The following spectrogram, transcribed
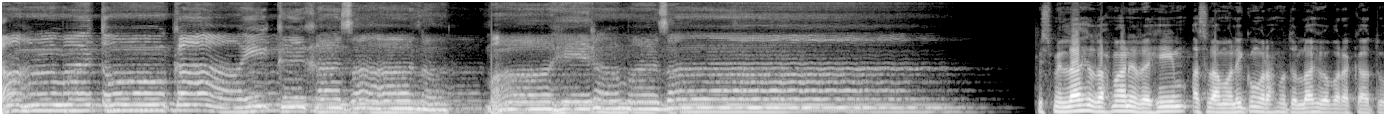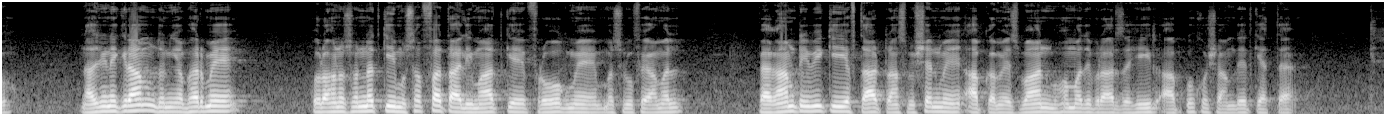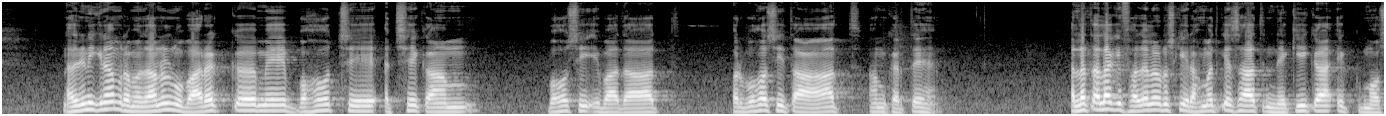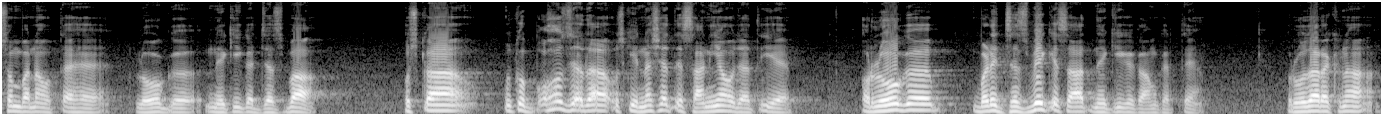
رحمتوں کا ایک خزانہ، ماہ رمضان۔ بسم اللہ الرحمن الرحیم۔ السلام علیکم ورحمۃ اللہ وبرکاتہ۔ ناظرین کرام، دنیا بھر میں قرآن و سنت کی مصفہ تعلیمات کے فروغ میں مصروف عمل، پیغام ٹی وی کی افطار ٹرانسمیشن میں آپ کا میزبان محمد ابرار ظہیر آپ کو خوش آمدید کہتا ہے۔ ناظرین کرام رمضان المبارک میں بہت سے اچھے کام، بہت سی عبادات اور بہت سی طاعات ہم کرتے ہیں۔ اللہ تعالیٰ کی فضل اور اس کی رحمت کے ساتھ نیکی کا ایک موسم بنا ہوتا ہے۔ لوگ نیکی کا جذبہ، اس کا، اس کو بہت زیادہ اس کی نشت ثانیہ ہو جاتی ہے اور لوگ بڑے جذبے کے ساتھ نیکی کا کام کرتے ہیں۔ روزہ رکھنا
